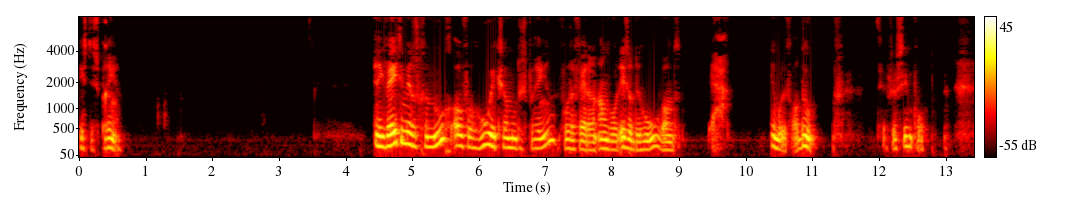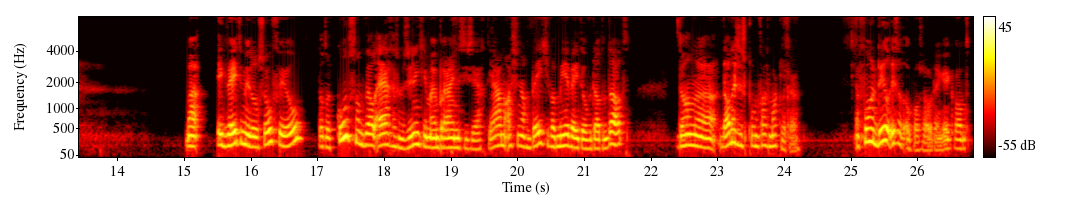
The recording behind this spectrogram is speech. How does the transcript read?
is te springen. En ik weet inmiddels genoeg over hoe ik zou moeten springen. Voor zover er een antwoord is op de hoe, want ja, je moet het vooral doen. het is zo simpel. Maar ik weet inmiddels zoveel dat er constant wel ergens een zinnetje in mijn brein is die zegt: Ja, maar als je nog een beetje wat meer weet over dat en dat, dan, uh, dan is de sprong vast makkelijker. En voor een deel is dat ook wel zo, denk ik. Want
